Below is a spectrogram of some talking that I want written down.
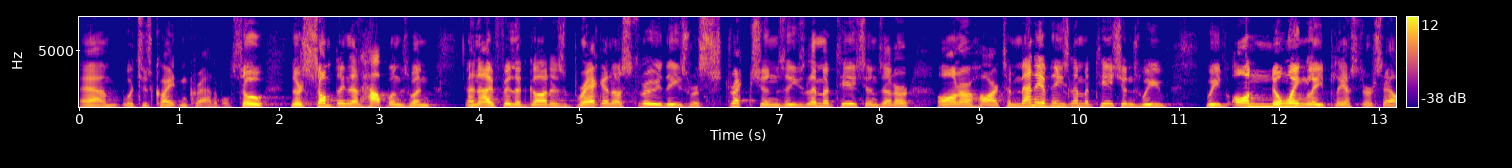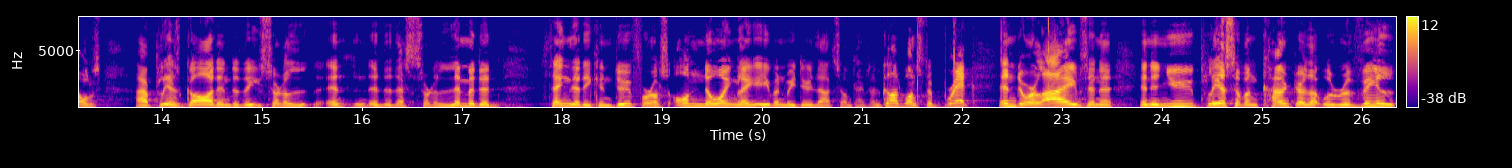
um, which is quite incredible. So there's something that happens when, and I feel that God is breaking us through these restrictions, these limitations that are on our hearts. And many of these limitations we've, we've unknowingly placed ourselves, uh, placed God into these sort of, in, into this sort of limited thing that He can do for us unknowingly, even we do that sometimes. And God wants to break into our lives in a, in a new place of encounter that will reveal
